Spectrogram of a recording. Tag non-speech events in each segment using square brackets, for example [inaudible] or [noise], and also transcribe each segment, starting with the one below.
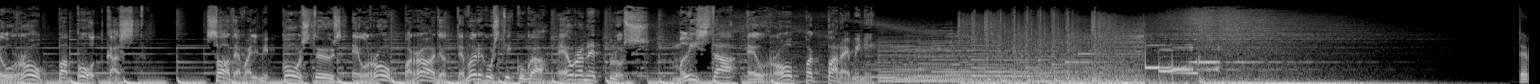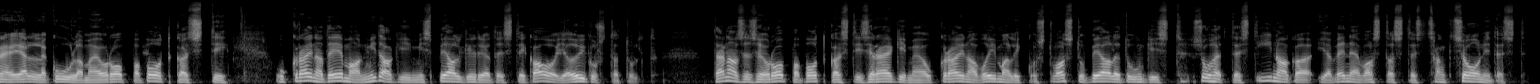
Euroopa podcast. saade valmib koostöös Euroopa raadiote võrgustikuga Euronet pluss, mõista Euroopat paremini tere jälle kuulama Euroopa podcasti. Ukraina teema on midagi, mis pealkirjadest ei kao ja õigustatult. Tänases Euroopa podcastis räägime Ukraina võimalikust vastupealetungist, suhetest Hiinaga ja Vene vastastest sanktsioonidest.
